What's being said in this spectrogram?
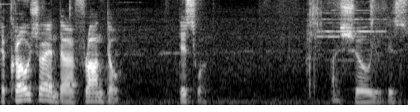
the closure and the frontal. This one. I show you this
